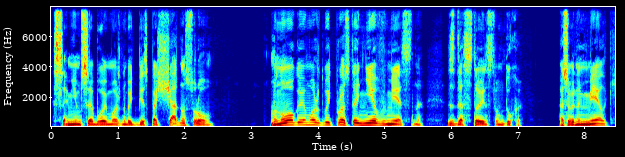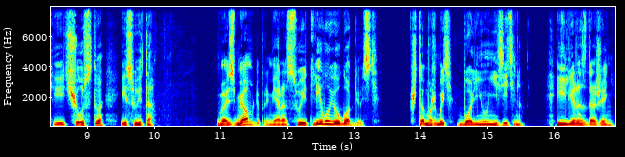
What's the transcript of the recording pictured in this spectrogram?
Самим собой можно быть беспощадно суровым. Многое может быть просто невместно с достоинством духа, особенно мелкие чувства и суета. Возьмем для примера суетливую угодливость что может быть более унизительным, или раздражение.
